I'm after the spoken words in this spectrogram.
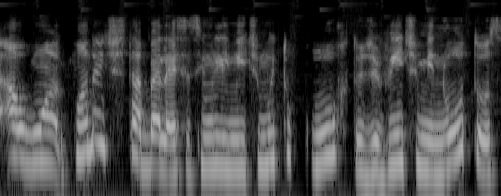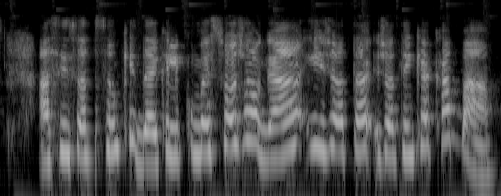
alguma, quando a gente estabelece assim um limite muito curto de 20 minutos, a sensação que dá é que ele começou a jogar e já tá, já tem que acabar.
